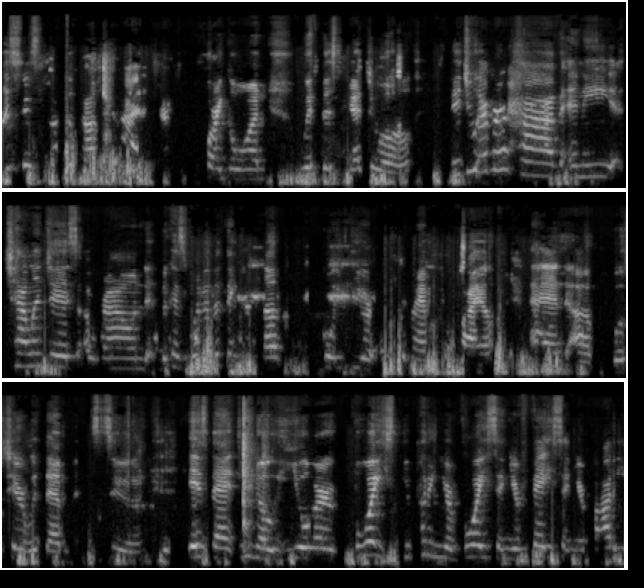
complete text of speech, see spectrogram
let's just talk about that before I go on with the schedule. Did you ever have any challenges around? Because one of the things I love going through your Instagram profile, and uh, we'll share with them soon, is that you know your voice. You're putting your voice and your face and your body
